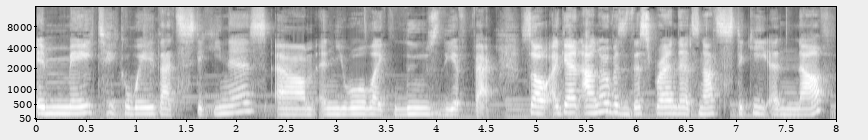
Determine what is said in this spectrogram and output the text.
it may take away that stickiness um, and you will like lose the effect. So again, I don't know if it's this brand that's not sticky enough,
